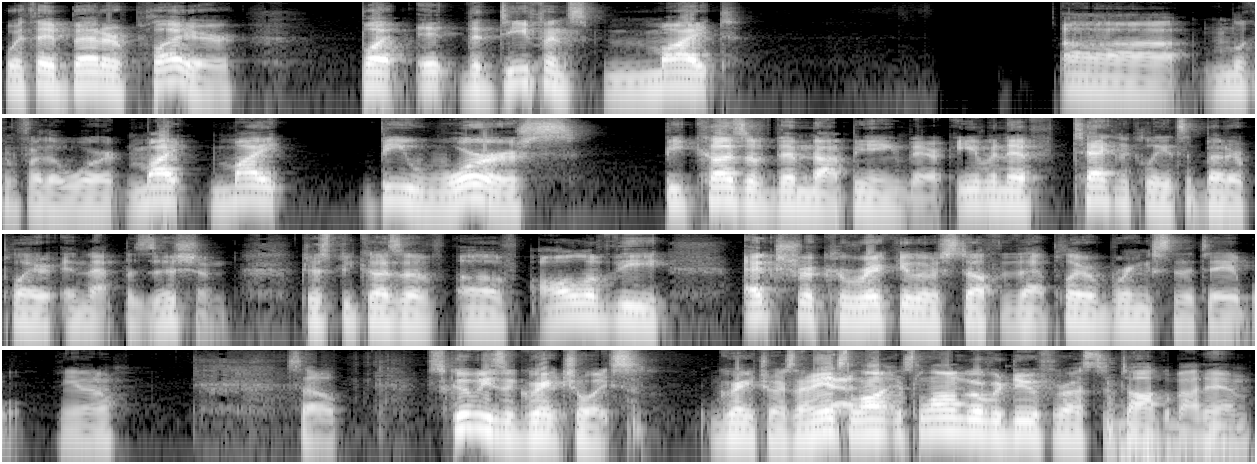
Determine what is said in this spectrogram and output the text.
with a better player, but it the defense might uh I'm looking for the word might might be worse because of them not being there even if technically it's a better player in that position just because of of all of the extracurricular stuff that that player brings to the table you know? So Scooby's a great choice. Great choice. I mean yeah. it's long it's long overdue for us to talk about him.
